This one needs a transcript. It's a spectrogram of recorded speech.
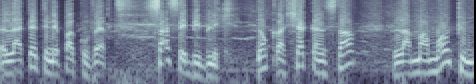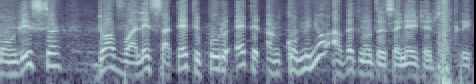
la tête n'est pas couverte. Ça, c'est biblique. Donc à chaque instant, la maman kimbanguiste doit voiler sa tête pour être en communion avec notre Seigneur Jésus-Christ.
